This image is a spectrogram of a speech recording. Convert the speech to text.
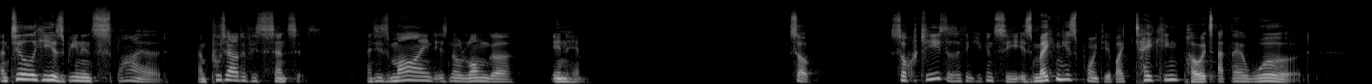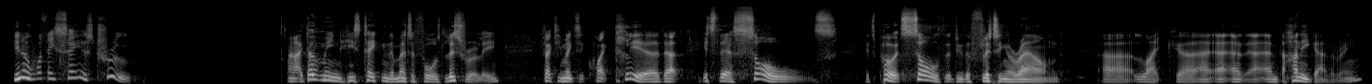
until he has been inspired and put out of his senses, and his mind is no longer in him. So, Socrates, as I think you can see, is making his point here by taking poets at their word. You know, what they say is true. And I don't mean he's taking the metaphors literally. In fact, he makes it quite clear that it's their souls, it's poets' souls that do the flitting around uh, like, uh, and, and, the honey gathering.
